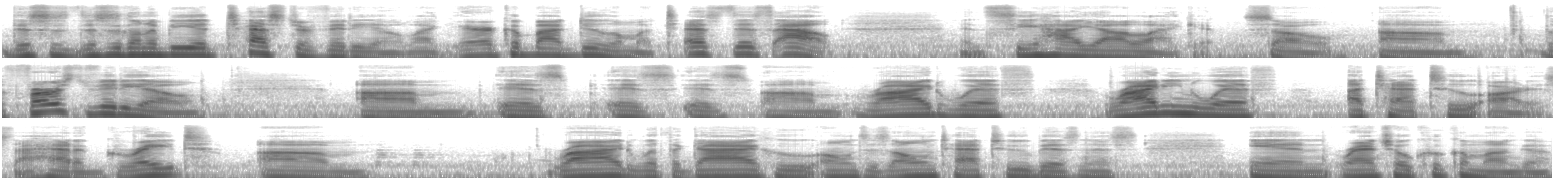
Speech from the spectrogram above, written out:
this is this is gonna be a tester video like Erykah Badu. I'm gonna test this out and see how y'all like it. So um, the first video um, is is is um, ride with riding with a tattoo artist. I had a great um, ride with a guy who owns his own tattoo business in Rancho Cucamonga,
